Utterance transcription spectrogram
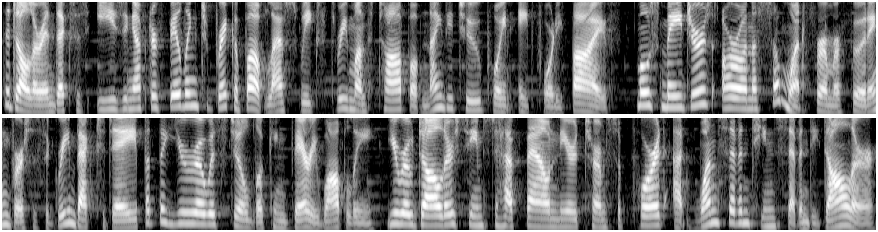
The dollar index is easing after failing to break above last week's three month top of 92.845. Most majors are on a somewhat firmer footing versus the greenback today, but the euro is still looking very wobbly. Euro dollar seems to have found near term support at 117.70.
